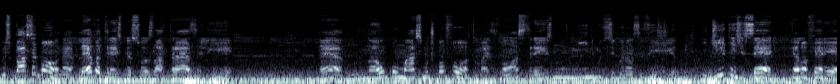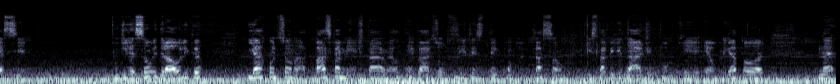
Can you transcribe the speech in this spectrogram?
O espaço é bom, né? Leva três pessoas lá atrás ali, né? Não com o máximo de conforto, mas vão as três no mínimo de segurança exigido. E de itens de série, ela oferece direção hidráulica e ar-condicionado, basicamente, tá? Ela tem vários outros itens, tem controle de tração e estabilidade, porque é obrigatório, né?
